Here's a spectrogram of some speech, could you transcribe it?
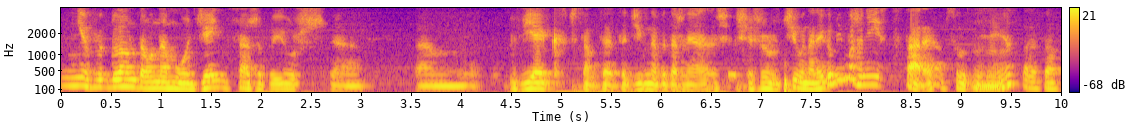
nie wyglądał na młodzieńca, żeby już e, em, wiek, czy tam te, te dziwne wydarzenia się, się rzuciły na niego, mimo że nie jest stary, absolutnie Mhm. nie jest, ale to,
